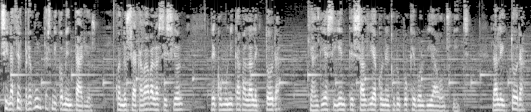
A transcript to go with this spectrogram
sin hacer preguntas ni comentarios. Cuando se acababa la sesión, le comunicaba a la lectora que al día siguiente saldría con el grupo que volvía a Auschwitz. La lectora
